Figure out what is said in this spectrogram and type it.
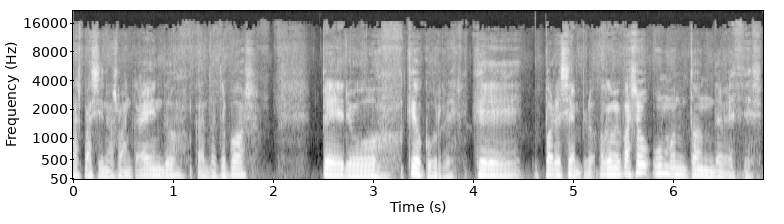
As páxinas van caendo, canto te pos, Pero, que ocurre? Que, por exemplo, o que me pasou un montón de veces.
